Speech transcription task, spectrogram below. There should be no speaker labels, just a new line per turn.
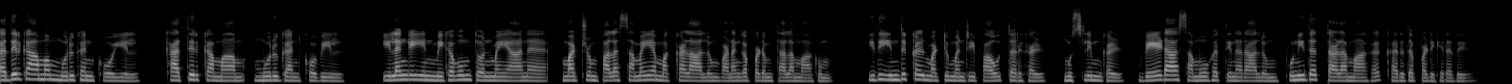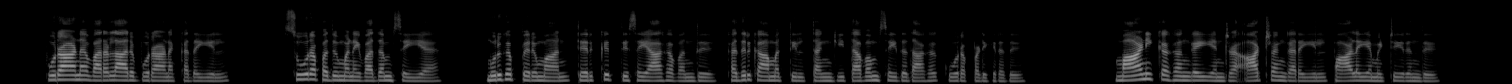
கதிர்காமம் முருகன் கோயில் கதிர்கமாம் முருகன் கோவில் இலங்கையின் மிகவும் தொன்மையான மற்றும் பல சமய மக்களாலும் வணங்கப்படும் தலமாகும். இது இந்துக்கள் மட்டுமன்றி பௌத்தர்கள் முஸ்லிம்கள் வேடா சமூகத்தினராலும் புனிதத் தலமாக கருதப்படுகிறது. புராண வரலாறு புராணக் கதையில் சூரபதுமனை வதம் செய்ய முருகப்பெருமான் தெற்கு திசையாக வந்து கதிர்காமத்தில் தங்கி தவம் செய்ததாக கூறப்படுகிறது. மாணிக்ககங்கை என்ற ஆற்றங்கரையில் பாளையமிட்டு இருந்து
